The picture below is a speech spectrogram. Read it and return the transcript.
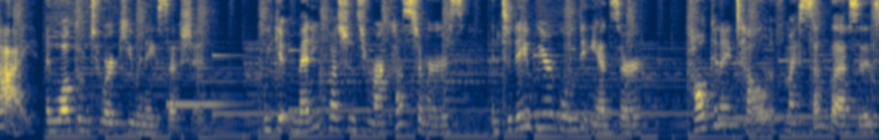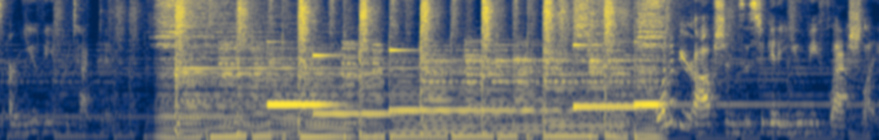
Hi, and welcome to our Q&A session. We get many questions from our customers, and today we are going to answer, how can I tell if my sunglasses are UV protected? One of your options is to get a UV flashlight.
